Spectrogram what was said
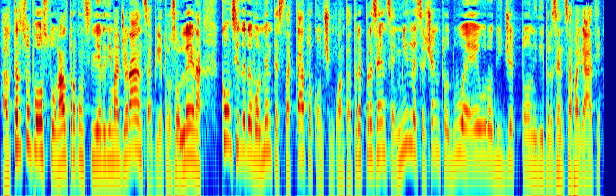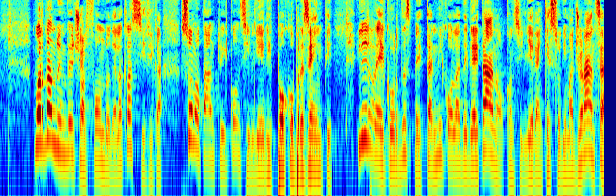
Al terzo posto un altro consigliere di maggioranza, Pietro Sollena, considerevolmente staccato con 53 presenze e 1.602 euro di gettoni di presenza pagati. Guardando invece al fondo della classifica, sono tanto i consiglieri poco presenti. Il record spetta a Nicola De Gaetano, consigliere anch'esso di maggioranza,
